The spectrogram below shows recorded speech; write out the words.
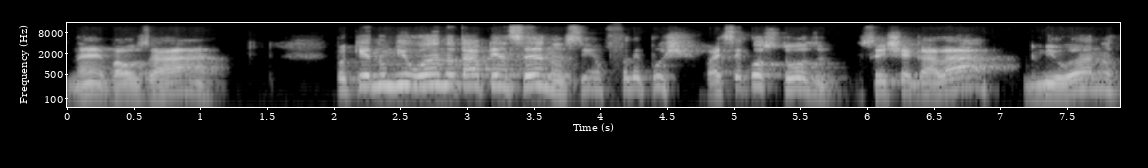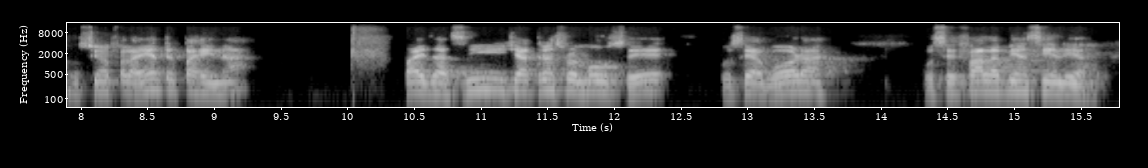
né? Vai usar. Porque no mil anos eu estava pensando assim, eu falei, puxa, vai ser gostoso você chegar lá, no mil anos, o Senhor fala, entra para reinar, faz assim, já transformou você, você agora, você fala bem assim ali, ó,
